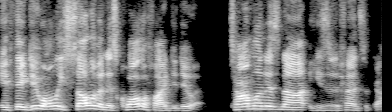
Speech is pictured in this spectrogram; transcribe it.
If they do, only Sullivan is qualified to do it. Tomlin is not. He's a defensive guy.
